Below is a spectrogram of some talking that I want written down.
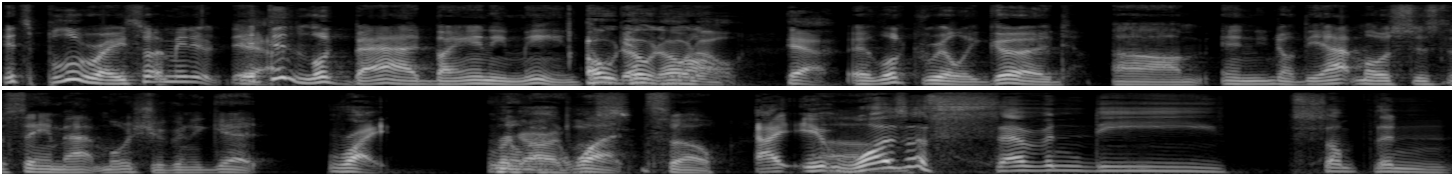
it's Blu-ray, so I mean, it, Yeah. it didn't look bad by any means. oh no no no. Yeah, It looked really good. Um, and you know, the Atmos is the same Atmos you're going to get right. no Regardless, what. So I it Um, was a seventy something.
